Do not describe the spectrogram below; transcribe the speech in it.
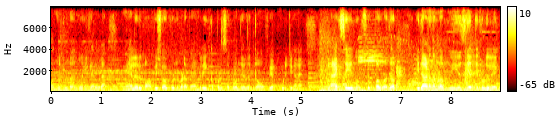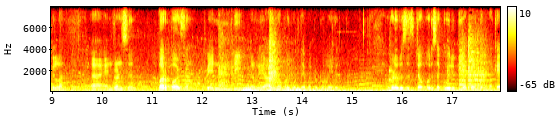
വന്നിട്ടുണ്ടോ എന്നും എനിക്കറിയില്ല. മേലൊരു കോഫി ഷോപ്പ് ഉണ്ട്. ഇവിടെ ഫാമിലി കപ്പിൾസൊക്കെ വന്നിരുന്ന് കോഫിയൊക്കെ കുടിച്ച് ഇങ്ങനെ റിലാക്സ് ചെയ്യുന്നു. സൂപ്പർ വെതർ ഇതാണ് നമ്മുടെ മ്യൂസിയത്തിന്റെ ഉള്ളിലേക്കുള്ള entrance per person twenty riyal നമ്മൾ കൊടുത്തേ പറ്റുള്ളൂ ഇവിടെ ഒരു സിസ്റ്റം ഒരു സെക്യൂരിറ്റി ഒക്കെ ഉണ്ട്. ഓക്കെ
